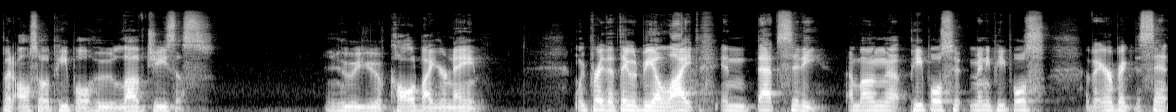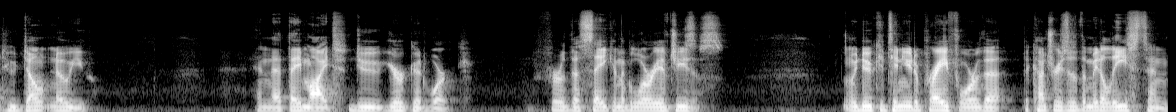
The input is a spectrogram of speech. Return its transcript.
but also a people who love Jesus and who you have called by your name. We pray that they would be a light in that city among uh, peoples, many peoples of Arabic descent who don't know you and that they might do your good work for the sake and the glory of Jesus. We do continue to pray for the, the countries of the Middle East and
